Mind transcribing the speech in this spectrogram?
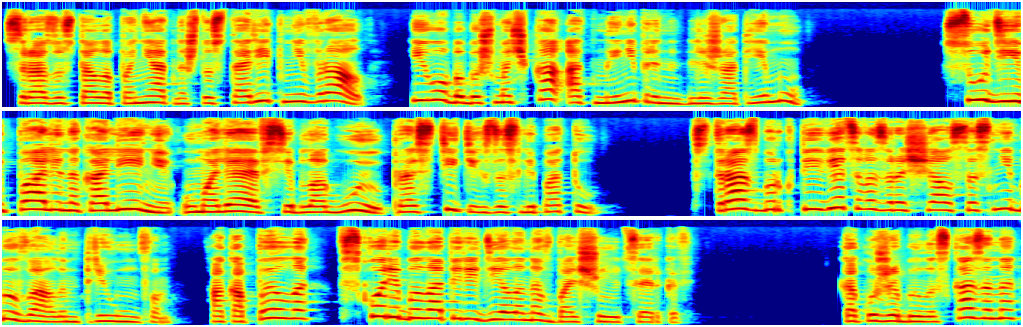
Сразу стало понятно, что старик не врал, и оба башмачка отныне принадлежат ему. Судьи пали на колени, умоляя Всеблагую простить их за слепоту. В Страсбург певец возвращался с небывалым триумфом, а капелла вскоре была переделана в большую церковь. Как уже было сказано,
